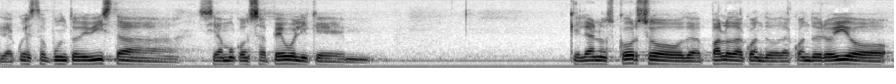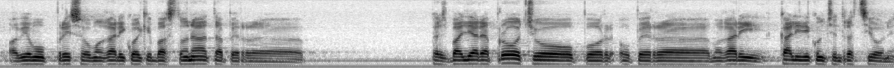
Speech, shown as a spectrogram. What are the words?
da questo punto di vista siamo consapevoli che, che l'anno scorso, parlo da quando, da quando, ero io, abbiamo preso magari qualche bastonata per, per sbagliare approccio o per, o per magari cali di concentrazione.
